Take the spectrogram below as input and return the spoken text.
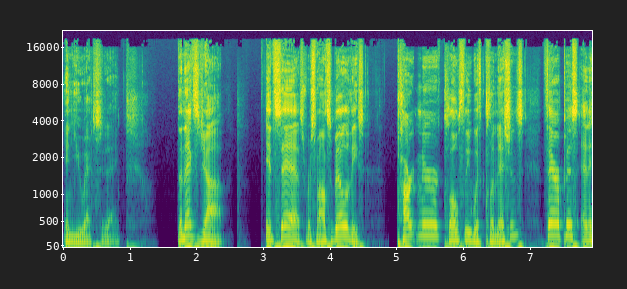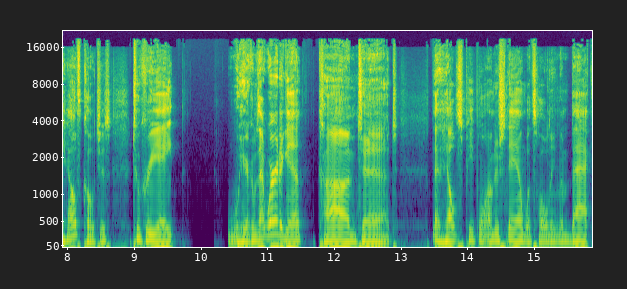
in UX today. The next job, it says responsibilities partner closely with clinicians, therapists, and health coaches to create, here comes that word again, content that helps people understand what's holding them back,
